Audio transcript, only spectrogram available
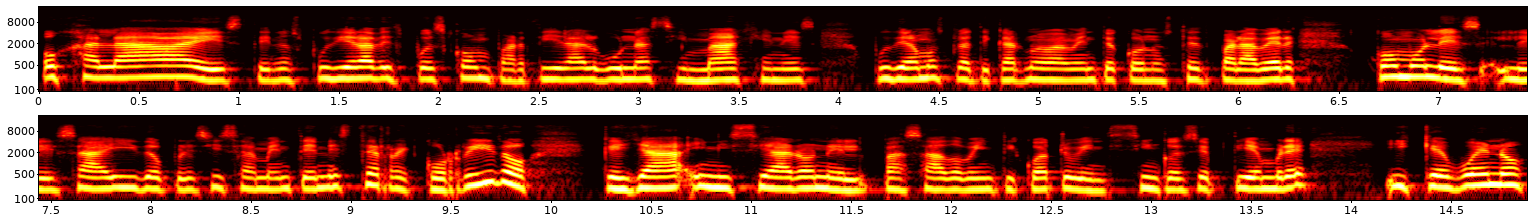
Ojalá este nos pudiera después compartir algunas imágenes, pudiéramos platicar nuevamente con usted para ver cómo les les ha ido precisamente en este recorrido que ya iniciaron el pasado 24 y 25 de septiembre y que bueno,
